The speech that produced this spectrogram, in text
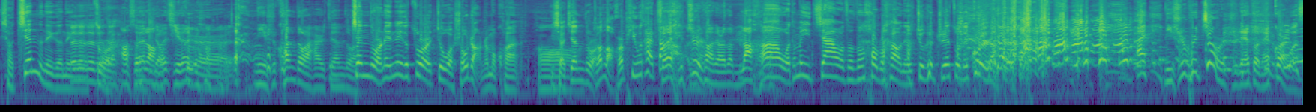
小尖的那个那对对对对对个座儿，哦，所以老何骑的是你是宽座还是尖座？尖座儿那那个座儿就我手掌这么宽，哦一小尖座主要老何屁股太大所了，以痔疮就是这么大。啊！我他妈一夹，我操，从后边看我那就跟直接坐那棍儿上。哎，你是不是就是直接坐那棍儿？我操！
